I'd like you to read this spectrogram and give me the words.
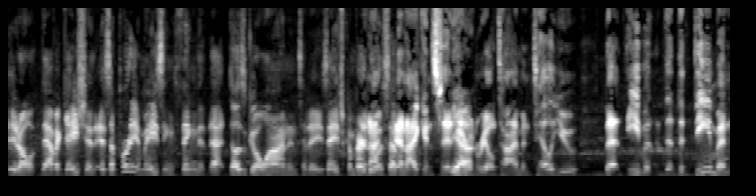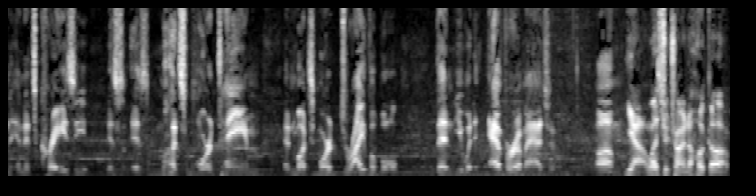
you know navigation. It's a pretty amazing thing that that does go on in today's age compared and to I, a 70. and I can sit Yeah. here in real time and tell you that even that the demon and it's crazy is is much more tame and much more drivable than you would ever imagine. Um, Yeah, unless you're trying to hook up.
